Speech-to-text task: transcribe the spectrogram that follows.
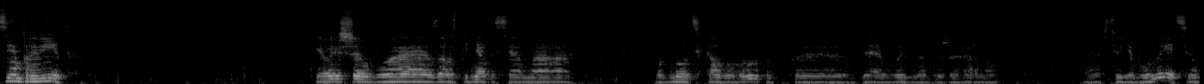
Всім привіт! Я вирішив е, зараз піднятися на одну цікаву гору, тут, е, де видно дуже гарно е, всю яблуницю.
